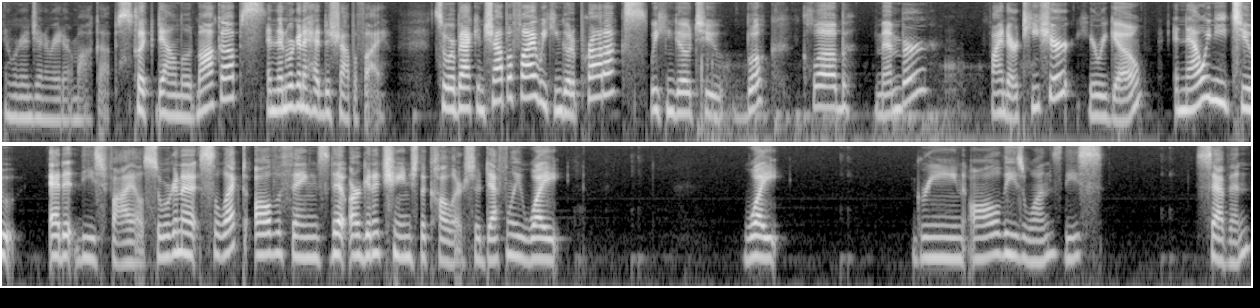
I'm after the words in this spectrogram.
and we're going to generate our mockups. Click download mockups and then we're going to head to Shopify. So we're back in Shopify. We can go to products. We can go to book club member, find our t-shirt. Here we go. And now we need to edit these files. So we're going to select all the things that are going to change the color. So definitely white, white, green, all these ones, these seven.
